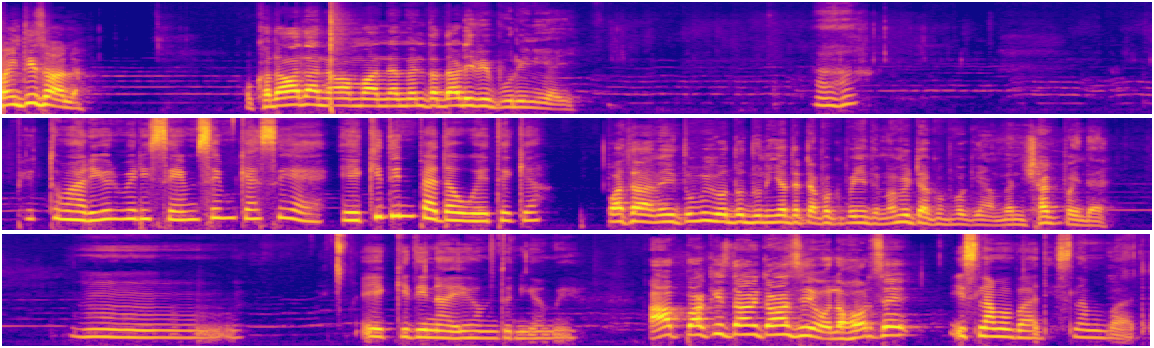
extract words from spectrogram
पैंती साल। खुदा का नाम मानने मैंने तो दाढ़ी भी पूरी नहीं आई। हाँ फिर तुम्हारी और मेरी सेम सेम कैसे है? एक ही दिन पैदा हुए थे क्या? पता नहीं तू भी वो तो दुनिया ते टपक पई थे मैं भी टपक गया मैंने शक पैदा है। हम्म, एक ही दिन आए हम दुनिया में। आप पाकिस्तान कहाँ से हो? लाहौर से? इस्लामाबाद इस्लामाबाद।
